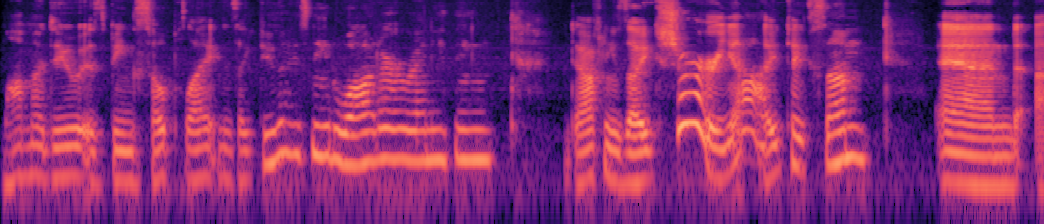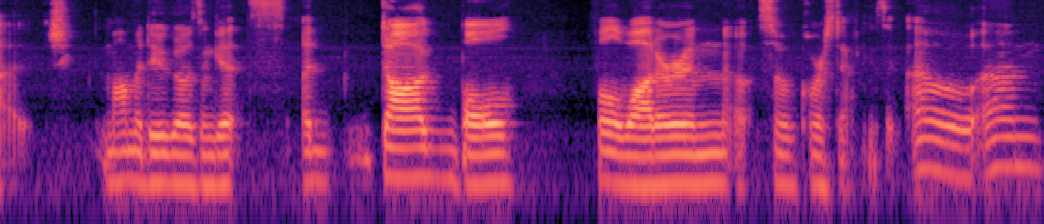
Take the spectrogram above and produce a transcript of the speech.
Mama Doo is being so polite and is like, Do you guys need water or anything? Daphne's like, Sure, yeah, I take some. And uh, she, Mama Doo goes and gets a dog bowl full of water. And uh, so, of course, Daphne's like, Oh, um,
